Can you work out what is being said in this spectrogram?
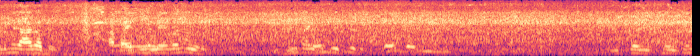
రోడ్డు మీద ఆగద్దు ఆ పైపులో లేవలు ఈ పైపులు పెట్టు. ఇక్కడ ఇక్కడ ఇక్కడ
